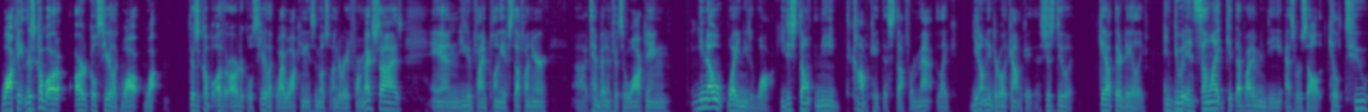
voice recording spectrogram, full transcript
walking. There's a couple articles here like walk. There's a couple other articles here like why walking is the most underrated form of exercise, and you can find plenty of stuff on here. Uh, 10 benefits of walking. You know why you need to walk. You just don't need to complicate this stuff or mat like you don't need to really complicate this. Just do it. Get out there daily and do it in sunlight. Get that vitamin D as a result. Kill two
